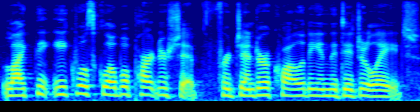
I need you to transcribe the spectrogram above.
like the Equals Global Partnership for Gender Equality in the Digital Age,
